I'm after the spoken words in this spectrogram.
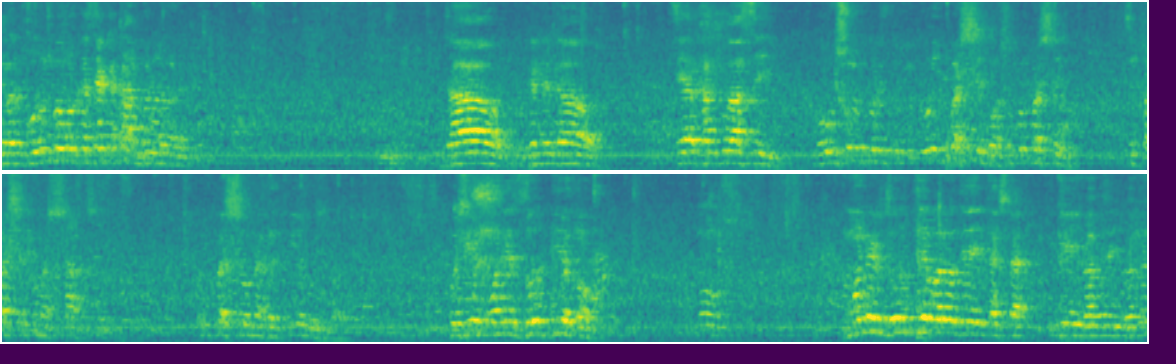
আমার বরুণ বাবুর কাছে একটা কাম করে লাগে যাও ওখানে যাও। চেয়ার খান তো আছেই কৌশল করে তুমি ওই পাশে বসো, কোন পাশে? যে পাশে তোমার শ্বাস ওই পাশে ওনাকে দিয়ে বসবা। বসিয়ে মনে জোর দিয়ে কম মনের জোর দিয়ে বলো যে এই কাজটা এইভাবে এইভাবে,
